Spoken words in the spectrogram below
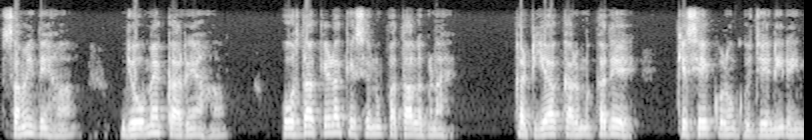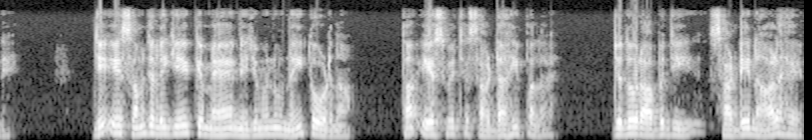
ਸਮਝਦੇ ਹਾਂ, ਜੋ ਮੈਂ ਕਰ ਰਿਹਾ ਹਾਂ, ਉਸ ਦਾ ਕਿਹੜਾ ਕਿਸੇ ਨੂੰ ਪਤਾ ਲੱਗਣਾ ਹੈ? ਘਟੀਆ ਕਰਮ ਕਦੇ ਕਿਸੇ ਕੋਲੋਂ ਗੁੱਜੇ ਨਹੀਂ ਰਹਿੰਦੇ। ਜੇ ਇਹ ਸਮਝ ਲਈਏ ਕਿ ਮੈਂ ਨਿਯਮ ਨੂੰ ਨਹੀਂ ਤੋੜਨਾ, ਤਾਂ ਇਸ ਵਿੱਚ ਸਾਡਾ ਹੀ ਭਲਾ ਹੈ। ਜਦੋਂ ਰੱਬ ਜੀ ਸਾਡੇ ਨਾਲ ਹੈ,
